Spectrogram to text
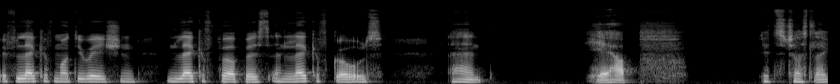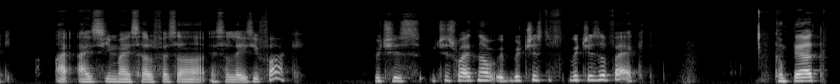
with lack of motivation, lack of purpose, and lack of goals. And yeah, it's just like I, I see myself as a as a lazy fuck, which is which is right now which is which is a fact. Compared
